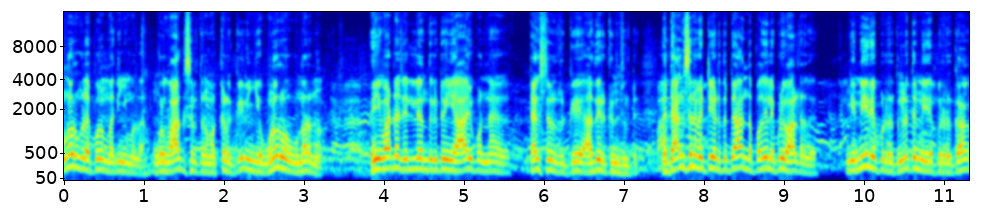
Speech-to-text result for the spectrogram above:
உணர்வுகளை எப்போவும் மதிங்கமில்ல உங்களுக்கு வாக்கு செலுத்தின மக்களுக்கு நீங்கள் உணர்வை உணரணும். நீங்கள் வாட்டில் டெல்லியில் இருந்துக்கிட்டு நீங்கள் ஆய்வு பண்ண டங்ஸ்டன் இருக்குது அது இருக்குன்னு சொல்லிட்டு. இந்த டங்ஸ்டனை வெட்டி எடுத்துட்டால் அந்த பகுதியில் எப்படி வாழ்றது? இங்கே நீர் எப்படி இருக்கும் நிலத்தடி நீர் எப்படி இருக்கும்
